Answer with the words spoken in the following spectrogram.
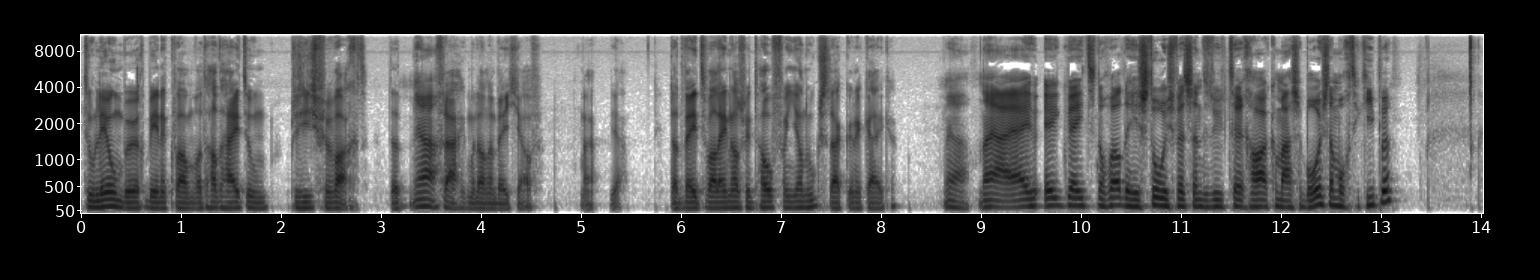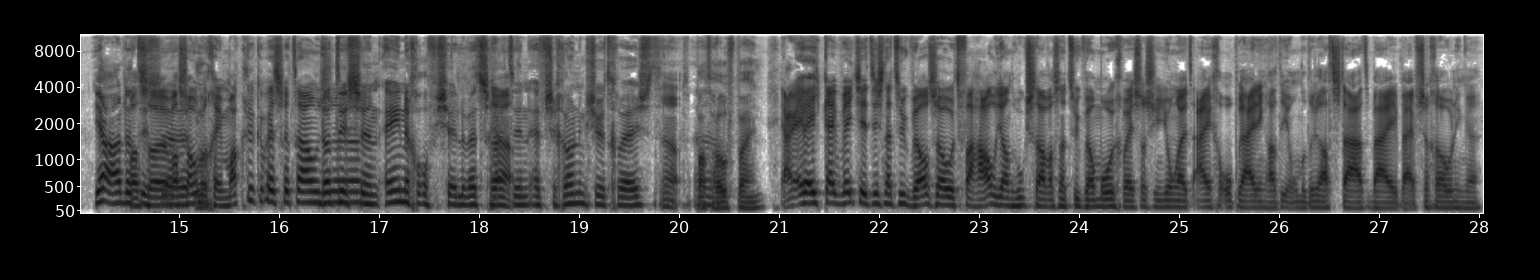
toen Leeuwenburg binnenkwam, wat had hij toen precies verwacht? Dat Ja. vraag ik me dan een beetje af. Maar ja, dat weten we alleen als we in het hoofd van Jan Hoekstra kunnen kijken. Ja, nou ja, ik weet nog wel de historische wedstrijd natuurlijk tegen Harkemaanse Boys. Daar mocht hij keepen. Ja, dat was, is, eh, eh, was ook nog geen makkelijke wedstrijd trouwens. dat eh. is een enige officiële wedstrijd Ja. in FC Groningen shirt geweest. Ja. Pat Eh, hoofdpijn. Ja, kijk, weet je, het is natuurlijk wel zo. Het verhaal Jan Hoekstra was natuurlijk wel mooi geweest als je een jongen uit eigen opleiding had die onder de rad staat bij, bij FC Groningen.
